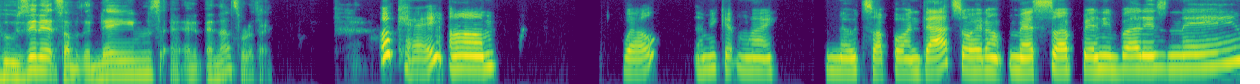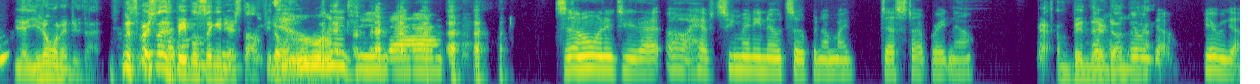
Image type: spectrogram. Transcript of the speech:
who's in it, some of the names, and and that sort of thing. okay, um, well, let me get my notes up on that so I don't mess up anybody's name. Yeah, you don't want to do that, especially the people singing your stuff. You don't, don't want to do that. Don't want to do that. Oh, I have too many notes open on my desktop right now. I've been there, Okay, done Here we that. go. Here we go.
